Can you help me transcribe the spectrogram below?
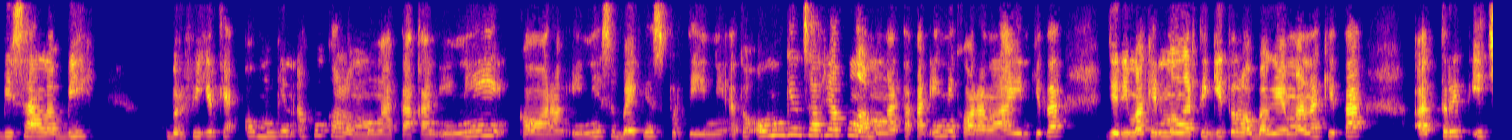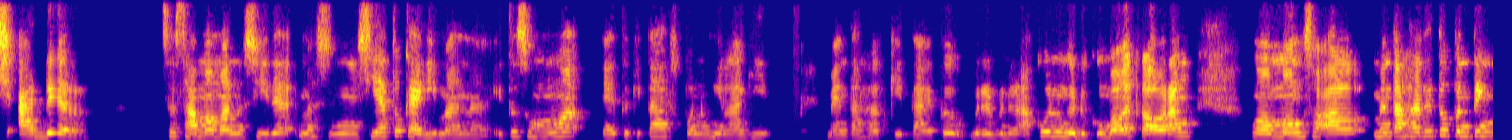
bisa lebih berpikir kayak oh mungkin aku kalau mengatakan ini ke orang ini sebaiknya seperti ini. Atau oh mungkin seharusnya aku nggak mengatakan ini ke orang lain. Kita jadi makin mengerti gitu loh bagaimana kita uh, treat each other sesama manusia manusia tuh kayak gimana. Itu semua ya itu kita harus penuhi lagi mental health kita itu bener-bener aku ngedukung banget kalau orang ngomong soal mental health itu penting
